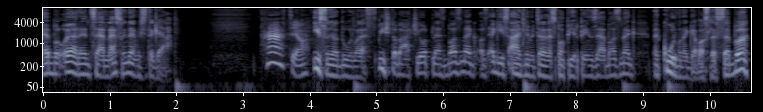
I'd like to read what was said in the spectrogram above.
Ebből olyan rendszer lesz, hogy nem hiszitek el Hát, ja. iszonyat durva lesz. Pista bácsi ott lesz, bazd meg, az egész ágynemű tele lesz papírpénzzel, bazd meg, mert kurva nagy gebasz lesz ebből,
